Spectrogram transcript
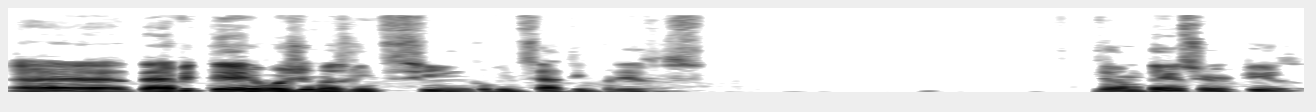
É, deve ter hoje umas 25, 27 empresas. Eu não tenho certeza.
